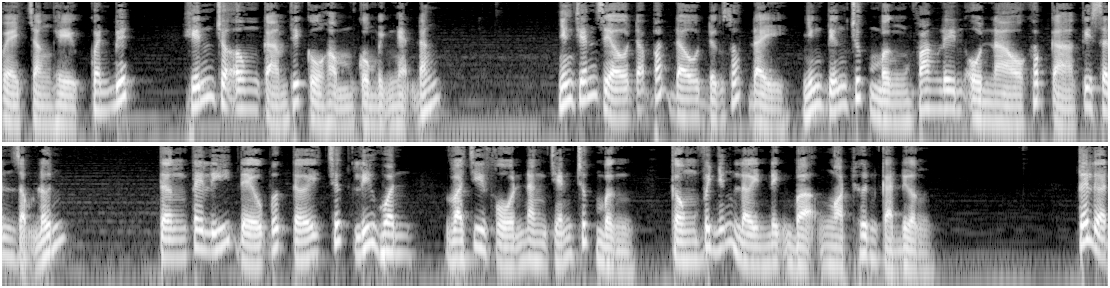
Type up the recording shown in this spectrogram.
vẻ chẳng hề quen biết, khiến cho ông cảm thấy cổ họng của mình nghẹn đắng. Những chén rượu đã bắt đầu được rót đầy, những tiếng chúc mừng vang lên ồn ào khắp cả cái sân rộng lớn. Từng tay lý đều bước tới trước Lý Huân và chi phủ năng chén chúc mừng, cộng với những lời nịnh bợ ngọt hơn cả đường. Tới lượt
